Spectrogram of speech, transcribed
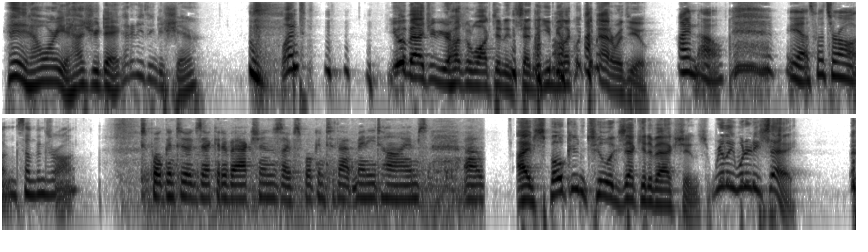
Hey, how are you? How's your day? Got anything to share? what? You imagine if your husband walked in and said that, you'd be like, "What's the matter with you?" I know. Yes, what's wrong? Something's wrong. spoken to executive actions. I've spoken to that many times. Uh, I've spoken to executive actions. Really, what did he say?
